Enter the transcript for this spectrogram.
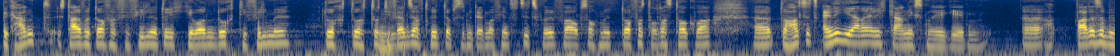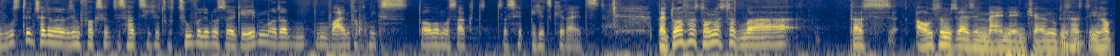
Bekannt ist Alfred Dorfer für viele natürlich geworden durch die Filme, durch, durch, durch mhm. die Fernsehauftritte, ob es mit Emma 2412 war, ob es auch mit Dorfers Donnerstag war. Äh, da hat es jetzt einige Jahre eigentlich gar nichts mehr gegeben. Äh, war das eine bewusste Entscheidung oder haben Sie gesagt, das hat sich durch Zufall immer so ergeben oder war einfach nichts da, wo man sagt, das hätte mich jetzt gereizt? Bei Dorfers Donnerstag war das ausnahmsweise meine Entscheidung. Das mhm. heißt, ich habe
